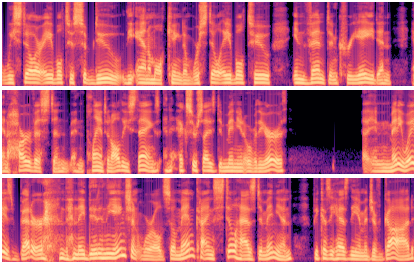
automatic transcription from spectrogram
we still are able to subdue the animal kingdom. We're still able to invent and create and and harvest and, and plant and all these things and exercise dominion over the earth uh, in many ways better than they did in the ancient world. So mankind still has dominion because he has the image of God,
